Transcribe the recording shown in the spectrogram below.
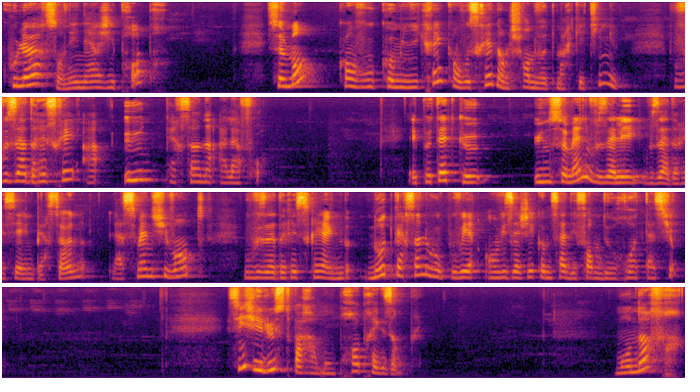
couleur, son énergie propre. Seulement, quand vous communiquerez, quand vous serez dans le champ de votre marketing, vous vous adresserez à une personne à la fois. Et peut-être que une semaine, vous allez vous adresser à une personne, la semaine suivante, vous vous adresserez à une autre personne, vous pouvez envisager comme ça des formes de rotation. Si j'illustre par mon propre exemple, mon offre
